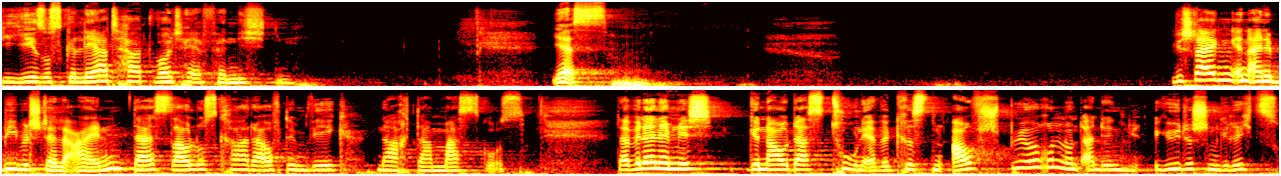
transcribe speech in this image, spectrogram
die Jesus gelehrt hat, wollte er vernichten. Yes. Wir steigen in eine Bibelstelle ein. Da ist Saulus gerade auf dem Weg nach Damaskus. Da will er nämlich genau das tun. Er will Christen aufspüren und an den jüdischen Gerichts,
